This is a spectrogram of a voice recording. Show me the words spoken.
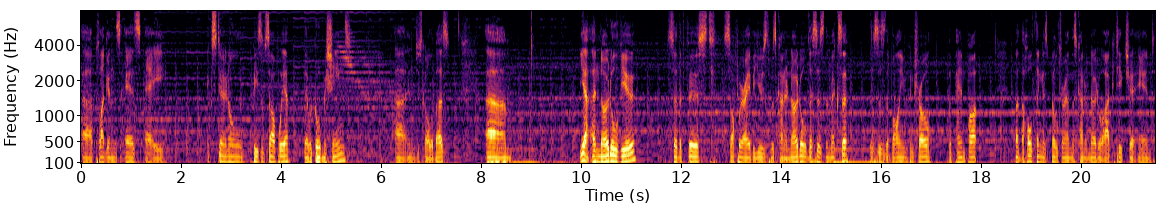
uh, plugins as a external piece of software. They were called machines uh, in Jeskola Buzz. Um, yeah, a nodal view. So the first software I ever used was kind of nodal. This is the mixer. This is the volume control, the pan pot. But the whole thing is built around this kind of nodal architecture and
